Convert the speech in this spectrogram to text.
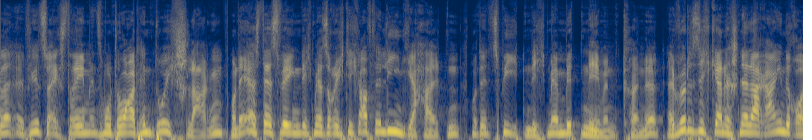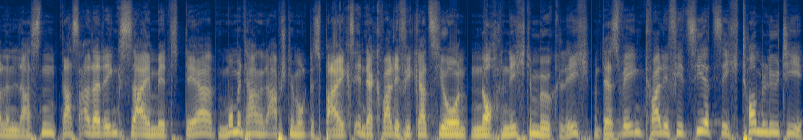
äh, viel zu extrem ins Motorrad hindurchschlagen und er ist deswegen nicht mehr so richtig auf der Linie halten und den Speed nicht mehr mitnehmen könne. Er würde sich gerne schneller reinrollen lassen, das allerdings sei mit der momentanen Abstimmung des Bikes in der Qualifikation noch nicht möglich und deswegen qualifiziert sich Tom Lüthi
